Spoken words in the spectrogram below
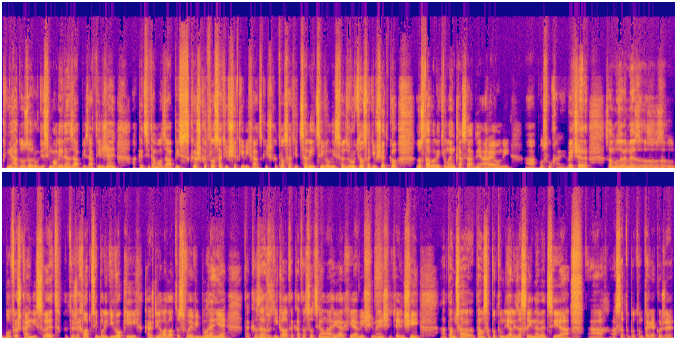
kniha dozoru, kde si mal jeden zápis za týždeň a keď si tam mal zápis, škrtlo sa ti všetky vychádzky, škrtol sa ti celý civilný svet, zrútil sa ti všetko, zostávali ti len kasárne a reóny a poslúchanie. Večer samozrejme bol troška iný svet, pretože chlapci boli divokí, každý hľadal to svoje vybúrenie, tak vznikala taká tá sociálna hierarchia, vyšší, menší, tenší a tam sa, tam sa potom diali zase iné veci a, a, a sa to potom tak akože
